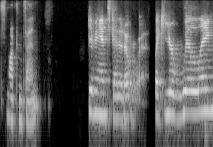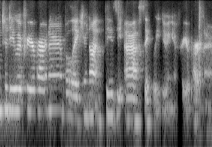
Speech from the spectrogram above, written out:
It's not consent. Giving in to get it over with. Like you're willing to do it for your partner, but like you're not enthusiastically doing it for your partner.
